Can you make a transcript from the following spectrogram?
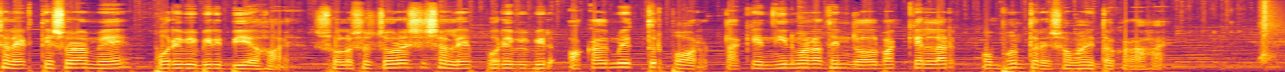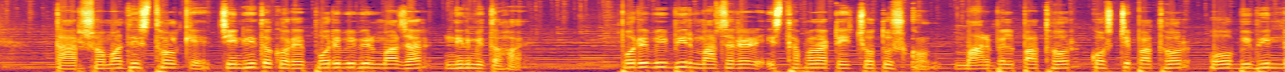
সালের তেসরা মে পরিবিবির বিয়ে হয়। ষোলোশো সালে পরিবিবির অকাল মৃত্যুর পর তাকে নির্মাণাধীন লালবাগ কেল্লার অভ্যন্তরে সমাহিত করা হয়। তার সমাধিস্থলকে চিহ্নিত করে পরিবিবির মাজার নির্মিত হয়। পরিবিবির মাজারের স্থাপনাটি চতুষ্কোণ। মার্বেল পাথর কোষ্টি পাথর ও বিভিন্ন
